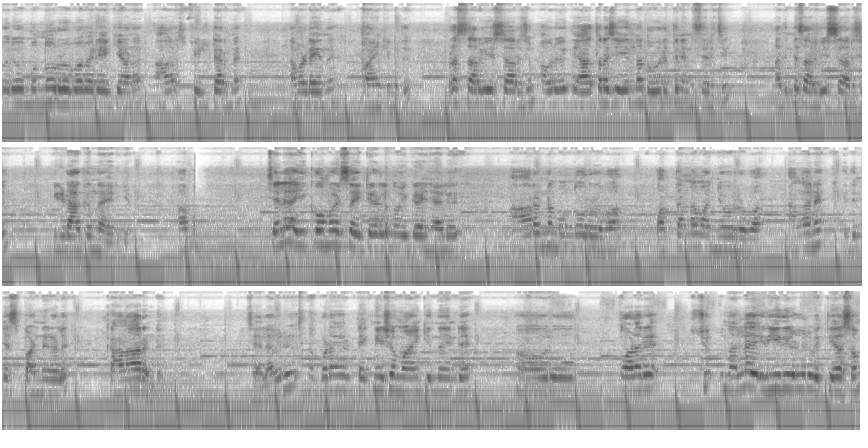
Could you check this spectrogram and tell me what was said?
ഒരു മുന്നൂറ് രൂപ വരെയൊക്കെയാണ് ആ ഫിൽറ്ററിന് കയ്യിൽ നിന്ന് വാങ്ങിക്കുന്നത്. പ്ലസ് സർവീസ് ചാർജും അവർ യാത്ര ചെയ്യുന്ന ദൂരത്തിനനുസരിച്ച് അതിന്റെ സർവീസ് ചാർജും ഈടാക്കുന്നതായിരിക്കും. അപ്പം ചില ഇ കോമേഴ്സ് സൈറ്റുകളിൽ നോക്കിക്കഴിഞ്ഞാൽ ആറെണ്ണം മുന്നൂറ് രൂപ പത്തെണ്ണം അഞ്ഞൂറ് രൂപ അങ്ങനെ ഇതിന്റെ സ്പണ്ണുകൾ കാണാറുണ്ട്. ചിലവർ നമ്മുടെ ടെക്നീഷ്യൻ വാങ്ങിക്കുന്നതിന്റെ ഒരു വളരെ നല്ല രീതിയിലുള്ളൊരു വ്യത്യാസം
